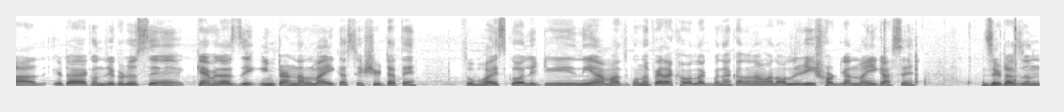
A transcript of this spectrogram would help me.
আর এটা এখন রেকর্ড হচ্ছে ক্যামেরার যে ইন্টারনাল মাইক আছে সেটাতে। তো ভয়েস কোয়ালিটি নিয়ে আমার কোনো প্যারা খাওয়া লাগবে না, কারণ আমার অলরেডি শর্টগান মাইক আছে। যেটার জন্য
